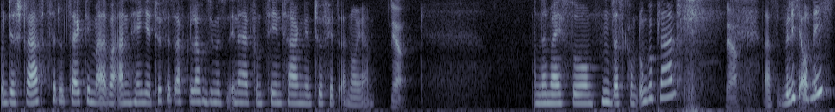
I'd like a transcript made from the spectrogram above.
und der Strafzettel zeigt ihm aber an, hey, Ihr TÜV ist abgelaufen, Sie müssen innerhalb von zehn Tagen den TÜV jetzt erneuern. Ja. Und dann war ich so, hm, das kommt ungeplant. Ja. Das will ich auch nicht.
